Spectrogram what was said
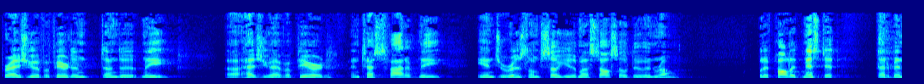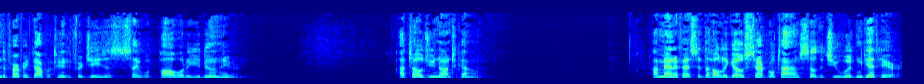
for as you have appeared unto me, uh, as you have appeared and testified of me in Jerusalem, so you must also do in Rome. Well, if Paul had missed it, that had been the perfect opportunity for Jesus to say, Well, Paul, what are you doing here? I told you not to come. I manifested the Holy Ghost several times so that you wouldn't get here.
